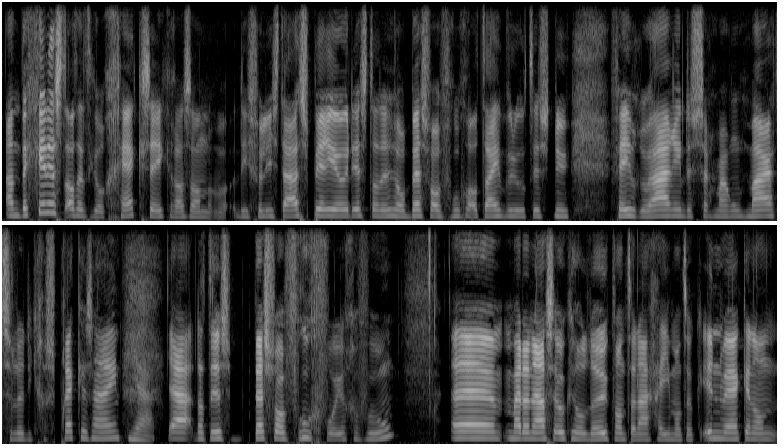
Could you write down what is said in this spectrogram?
aan het begin is het altijd heel gek. Zeker als dan die sollicitatieperiode is. Dat is al best wel vroeg altijd. Ik bedoel, het is nu februari, dus zeg maar rond maart zullen die gesprekken zijn. Ja, Ja, dat is best wel vroeg voor je gevoel. Ehm, maar daarnaast ook heel leuk, want daarna ga je iemand ook inwerken. En dan,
